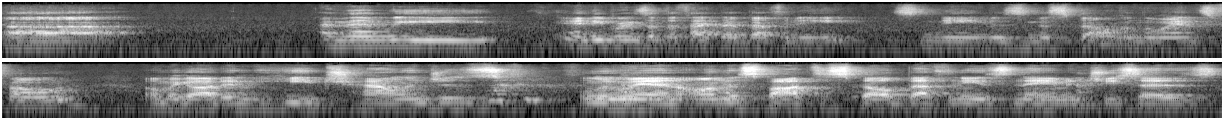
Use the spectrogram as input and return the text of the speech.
Uh, and then we, Andy brings up the fact that Bethenny's name is misspelled in Luann's phone. Oh my god, and he challenges Luann on the spot to spell Bethenny's name and she says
